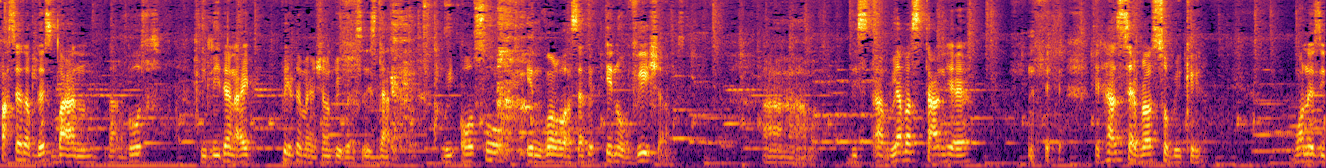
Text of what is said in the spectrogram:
facets of this band that both the leader I failed to mention previously is that we also involve ourselves with innovations. Um, this, uh, we have a stand here. it has several sobriquets. One is the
